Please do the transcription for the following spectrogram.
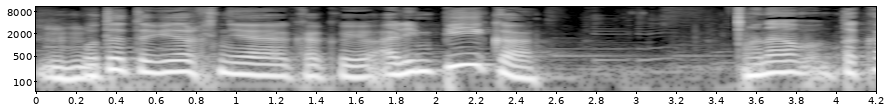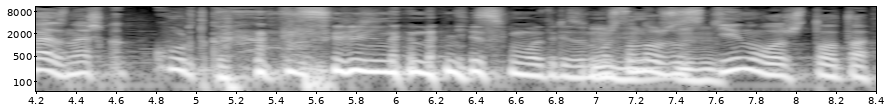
Мгм. вот эта верхняя, как ее, олимпийка, она такая, знаешь, как куртка цивильная на ней смотрится. Может, Мгм, она уже мгм. скинула что-то.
